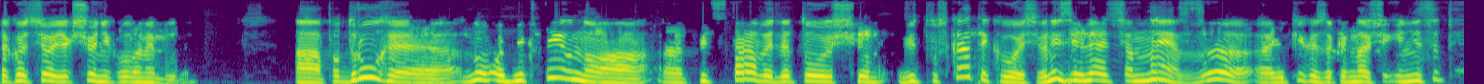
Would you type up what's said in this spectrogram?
Так ось, якщо ніколи не буде. А по-друге, ну об'єктивно, е, підстави для того, щоб відпускати когось, вони з'являються не з якихось законодавчих ініціатив,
